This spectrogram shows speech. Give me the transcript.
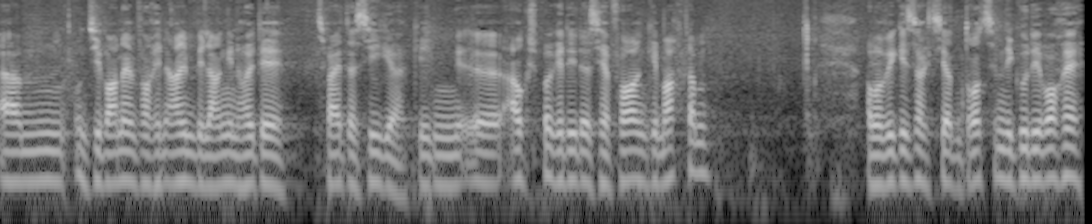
Ähm, und sie waren einfach in allen Belangen heute zweiter Sieger gegen äh, Augsburger, die das hervorragend gemacht haben. Aber wie gesagt, sie hatten trotzdem eine gute Woche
